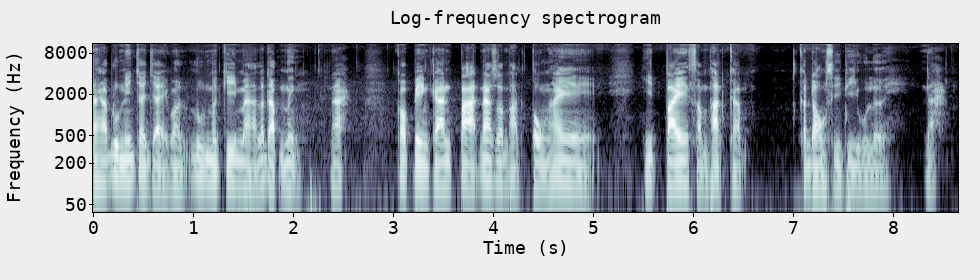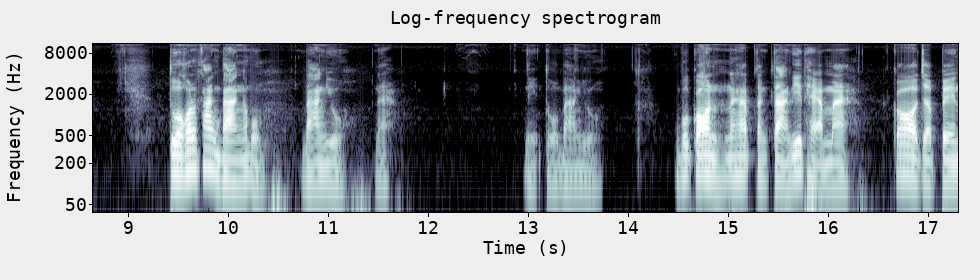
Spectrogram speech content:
นะครับ รุ่นนี้จะใหญ่กว่ารุ่นเมื่อกี้มาระดับหนึ่งนะก็เป็นการปาดหน้าสัมผัสตรงให้ฮิตไปสัมผัสกับกระดอง CPU เลยนะตัวค่อนข้างบางครับผม บางอยู่นะนี่ตัวบางอยู่ อุปกรณ์นะครับต่างๆที่แถมมา ก็จะเป็น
